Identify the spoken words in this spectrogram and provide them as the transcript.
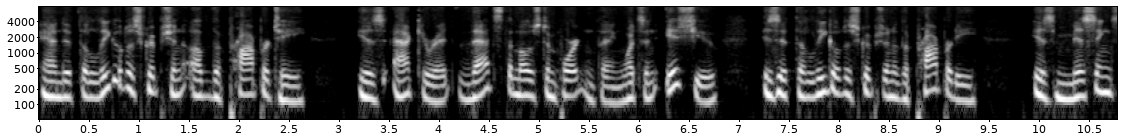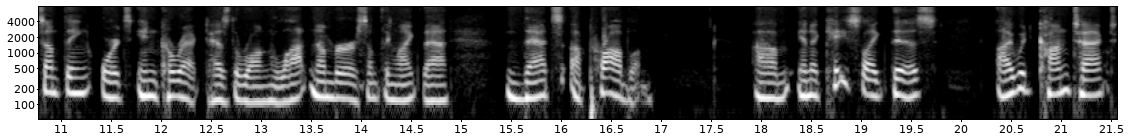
And if the legal description of the property is accurate, that's the most important thing. What's an issue is if the legal description of the property is missing something or it's incorrect, has the wrong lot number or something like that, that's a problem. Um, in a case like this, I would contact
